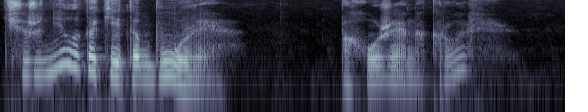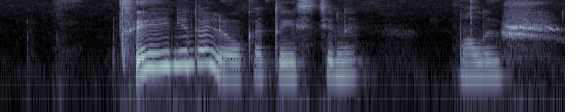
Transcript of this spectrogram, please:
Чернила какие-то бурые, похожие на кровь. Ты недалек от истины, малыш,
